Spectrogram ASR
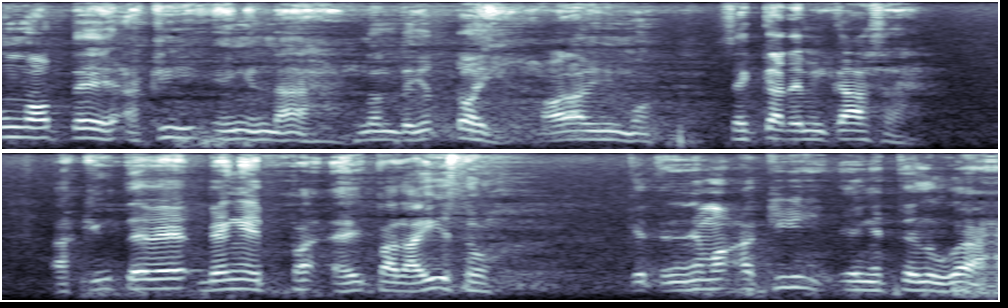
un hotel aquí en la, donde yo estoy, ahora mismo, cerca de mi casa. Aquí ustedes ven el, el paraíso que tenemos aquí en este lugar.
